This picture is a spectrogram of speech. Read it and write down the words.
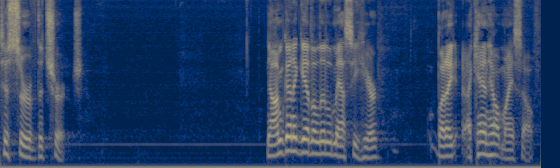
to serve the church? Now, I'm going to get a little messy here, but I, I can't help myself.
